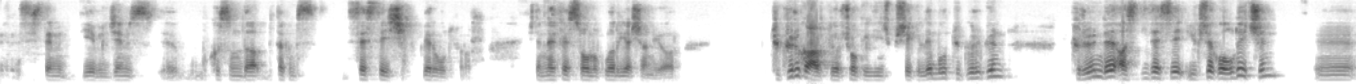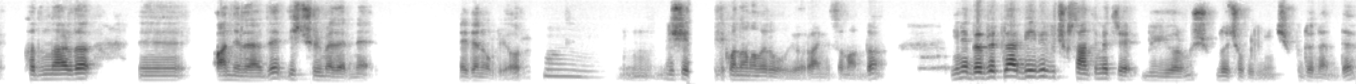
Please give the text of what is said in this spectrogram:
e, sistemi diyebileceğimiz e, bu kısımda bir takım ses değişiklikleri oluyor. İşte nefes solukları yaşanıyor. Tükürük artıyor çok ilginç bir şekilde. Bu tükürükün tükürüğün de asiditesi yüksek olduğu için e, kadınlarda e, annelerde diş çürümelerine neden oluyor Hı. Diş eti kanamaları oluyor aynı zamanda. Yine böbrekler 1-1,5 santimetre büyüyormuş. Bu da çok ilginç bu dönemde.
